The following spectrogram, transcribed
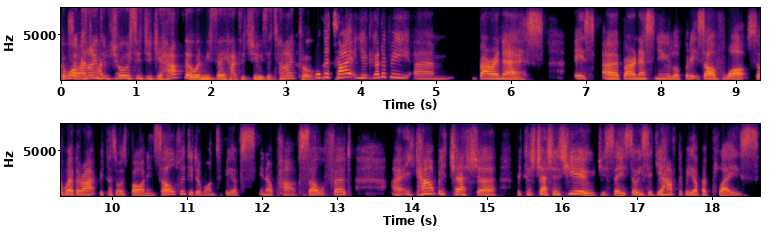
what so kind I'd, of I'd, choices did you have though when you say had to choose a title? Well, the title you're going to be um, Baroness. It's uh, Baroness Newlove, but it's of what? So whether I, because I was born in Salford, did I want to be of, you know, part of Salford? Uh, he can't be Cheshire because Cheshire's huge, you see. So he said, you have to be of a place.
